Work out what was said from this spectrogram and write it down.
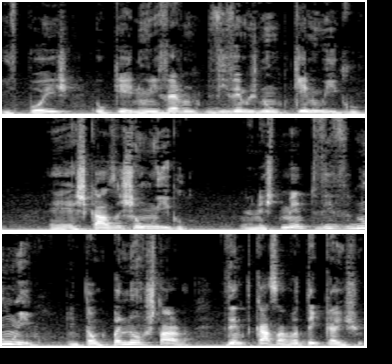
E depois, o quê? No inverno vivemos num pequeno iglo. É, as casas são um iglo. Eu, neste momento, vivo num iglo. Então, para não estar dentro de casa a bater queixo,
